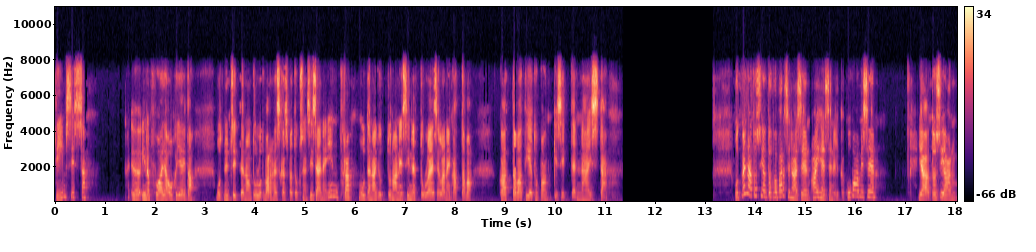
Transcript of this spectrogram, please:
Teamsissa infoa ja ohjeita, mutta nyt sitten on tullut varhaiskasvatuksen sisäinen intra uutena juttuna, niin sinne tulee sellainen kattava, kattava tietopankki sitten näistä. Mutta mennään tosiaan tuohon varsinaiseen aiheeseen, eli kuvaamiseen. Ja tosiaan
